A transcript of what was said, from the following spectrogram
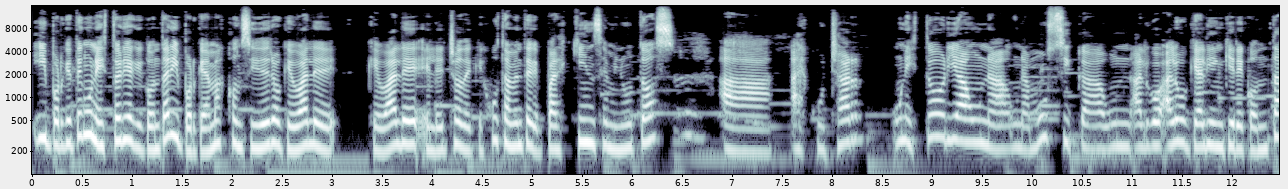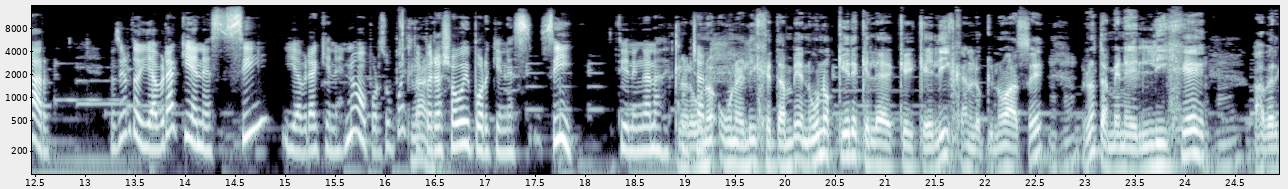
Y porque tengo una historia que contar y porque además considero que vale que vale el hecho de que justamente pares 15 minutos a, a escuchar una historia, una, una música, un, algo, algo que alguien quiere contar. ¿No es cierto? Y habrá quienes sí y habrá quienes no, por supuesto, Claro. pero yo voy por quienes sí tienen ganas de Claro, escuchar. uno, uno elige también, uno quiere que, le- que, que elijan lo que uno hace, pero uno también elige a ver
